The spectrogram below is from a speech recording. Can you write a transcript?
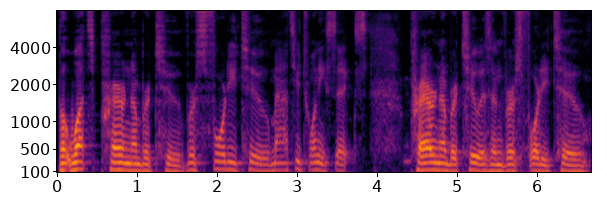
But what's prayer number two? Verse 42, Matthew 26. Prayer number two is in verse 42.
